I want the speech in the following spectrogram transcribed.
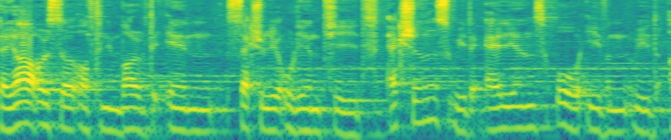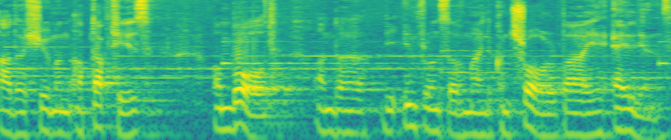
they are also often involved in sexually oriented actions with aliens or even with other human abductees on board under the influence of mind control by aliens.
